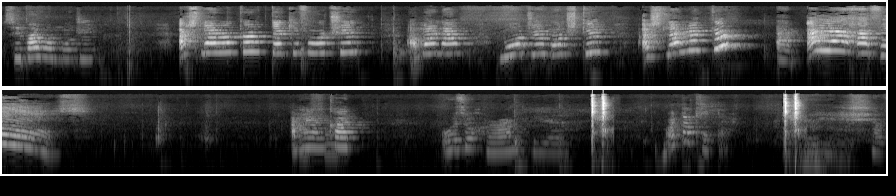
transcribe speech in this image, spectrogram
Say bye Mamoji. Assalamu alaikum. Thank you for watching. And my name is Moji Munchkin. Alaikum and Allah Hafiz. I'm going to cut. Also, Haram. Yeah. Вот так и так.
